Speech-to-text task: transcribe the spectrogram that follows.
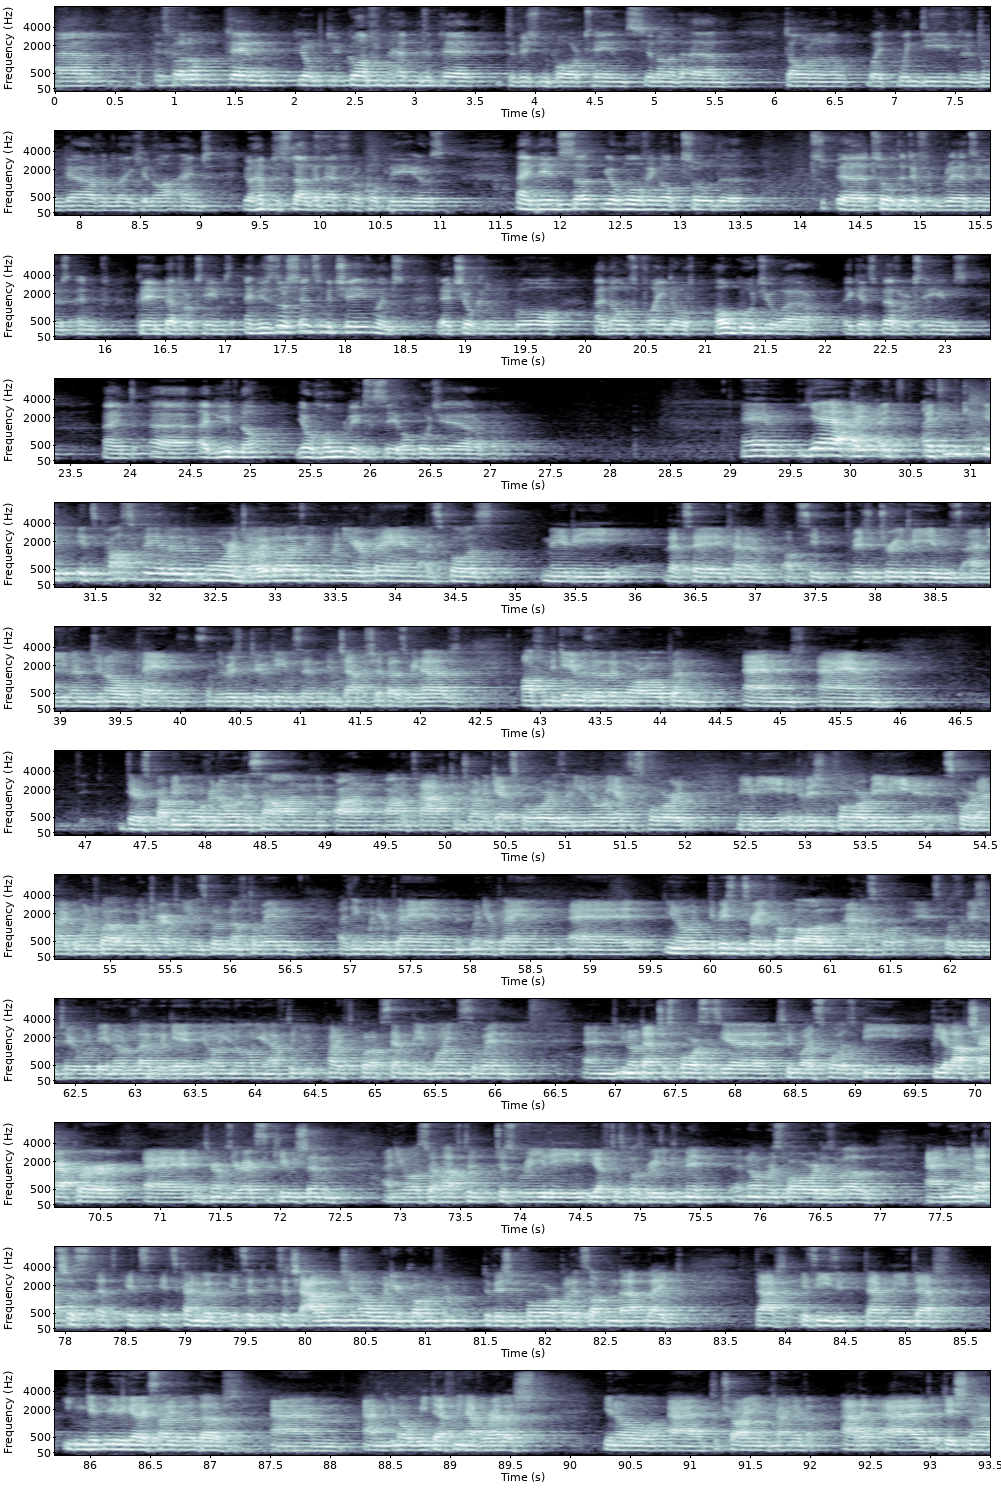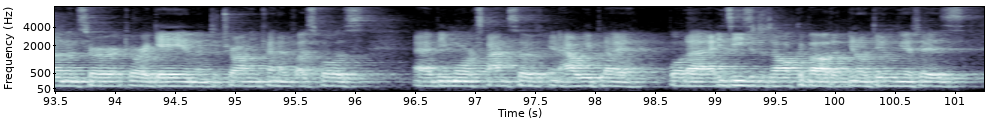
Um, it's gone up. Then you're, you're going from having to play Division Four teams, you know, um, down on a wet, windy evening in Dungarvan, like you know, and you're having to slog at that for a couple of years, and then so you're moving up through the uh, through the different grades and playing better teams. And is there a sense of achievement that you can go and always find out how good you are against better teams, and uh, and even though you're hungry to see how good you are. Um, yeah, I, I, I think it, it's possibly a little bit more enjoyable. I think when you're playing, I suppose maybe let's say kind of obviously Division Three teams and even you know playing some Division Two teams in, in Championship as we have often the game is a little bit more open and um, there's probably more of an onus on, on, on attack and trying to get scores and you know you have to score maybe in division 4 maybe score down like 112 or 113 is good enough to win. I think when you're playing when you're playing uh, you know division 3 football and I suppose, I suppose division 2 will be another level again. You know you know when you have to you probably have to put up 17 points to win. And you know that just forces you to I suppose be be a lot sharper uh, in terms of your execution. And you also have to just really you have to suppose really commit numbers forward as well and you know that's just it's it's kind of a it's a it's a challenge you know when you're coming from division 4 but it's something that like that is easy that we that you can get really get excited about. Um, and you know we definitely have relished you know uh, to try and kind of add add additional elements to, to our game and to try and kind of I suppose uh, be more expansive in how we play. But uh, it's easy to talk about it. You know doing it is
